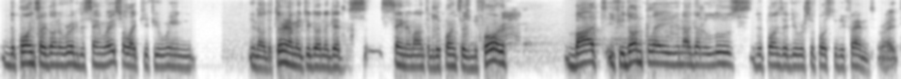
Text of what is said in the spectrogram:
the points are going to work the same way. So like if you win, you know, the tournament, you're going to get same amount of the points as before but if you don't play, you're not going to lose the points that you were supposed to defend, right?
